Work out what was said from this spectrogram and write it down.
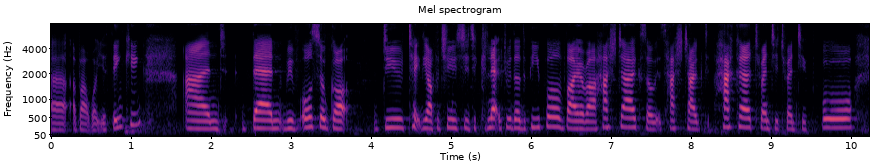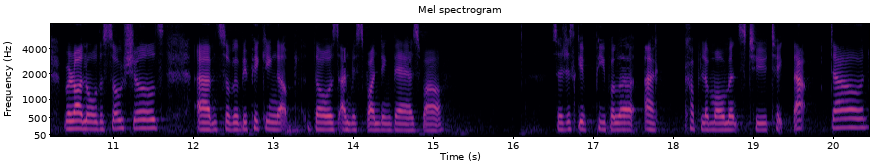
uh, about what you're thinking. And then we've also got do take the opportunity to connect with other people via our hashtag. So it's hashtag HACA2024. We're on all the socials. Um, so we'll be picking up those and responding there as well. So just give people a, a couple of moments to take that down.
